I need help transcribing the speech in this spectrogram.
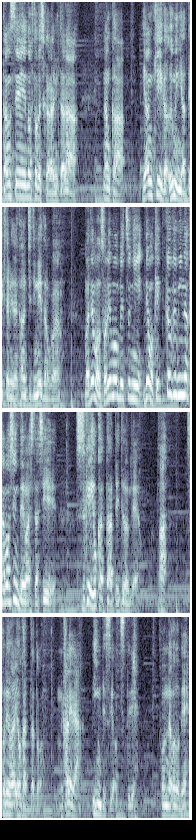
男性の人たちから見たら、なんか、ヤンキーが海にやってきたみたいな感じに見えたのかな。まあでもそれも別に、でも結局みんな楽しんでましたし、すげえ良かったって言ってたんで、あ、それは良かったと。彼ら、いいんですよ、つってね。そんなことで。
